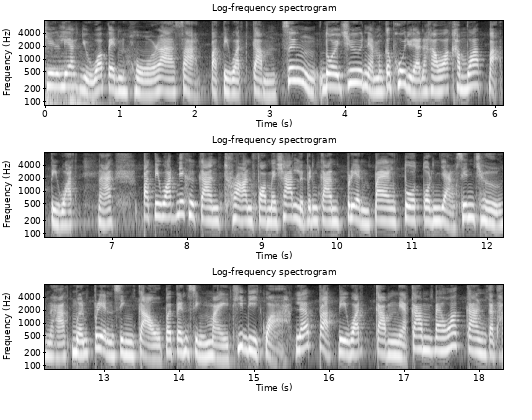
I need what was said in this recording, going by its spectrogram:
ชื่อเรียกอยู่ว่าเป็นโหราศาสตร์ปฏิวัติกรรม ซึ่งโดยชื่อเนี่ยมันก็พูดอยู่แล้วนะคะว่าคำว่าปฏิวัตินะปฏิวัติเนี่ยคือการ transformation หรือเป็นการเปลี่ยนแปลงตัวตนอย่างสิ้นเชิงนะคะเหมือนเปลี่ยนสิ่งเก่าไปเป็นสิ่งใหม่ที่ดีกว่า และปฏิวัติกรรมเนี่ยกรรมแปลว่าการกระท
